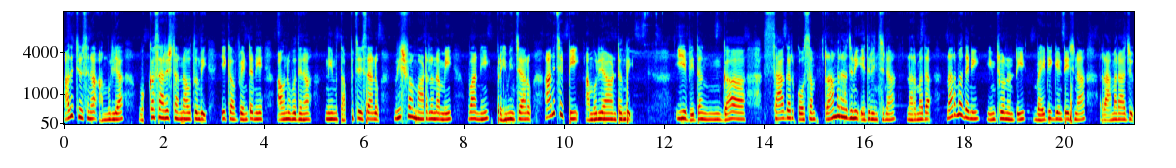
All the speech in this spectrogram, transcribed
అది చూసిన అమూల్య ఒక్కసారి స్టన్ అవుతుంది. ఇక వెంటనే అవును వదిన నేను తప్పు చేశాను. విశ్వ మాటలు నమ్మి వాణ్ణి ప్రేమించాను అని చెప్పి అమూల్య అంటుంది. ఈ విధంగా సాగర్ కోసం రామరాజుని ఎదిరించిన నర్మద నర్మదని ఇంట్లో నుండి బయటికి గెంటేసిన రామరాజు.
